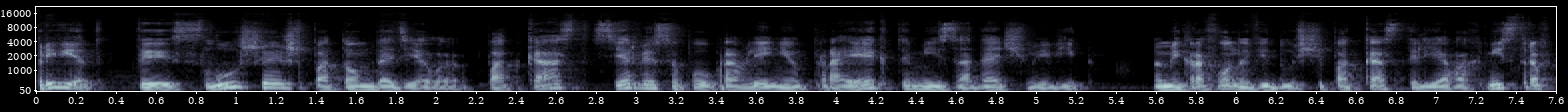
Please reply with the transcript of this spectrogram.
Привет! Ты слушаешь «Потом доделаю» – подкаст сервиса по управлению проектами и задачами ВИК. У микрофона ведущий подкаст Илья Вахмистров,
